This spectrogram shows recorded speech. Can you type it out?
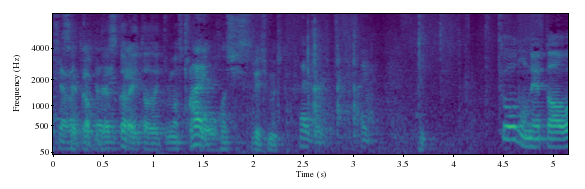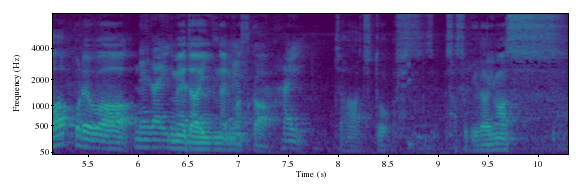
せっかくですからいただきます。ちょはい。っとお箸失礼しました、はいはい今日のネタはこれはメダイメダイになりますか、はい。じゃあちょっと早速いただきます。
